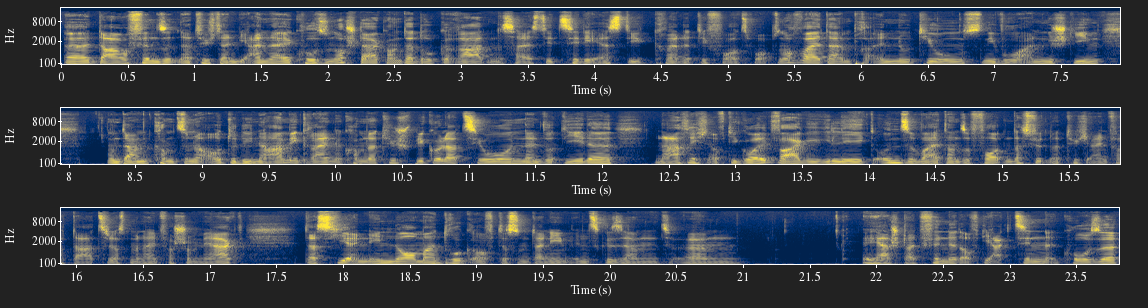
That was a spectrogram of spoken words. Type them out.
Äh, daraufhin sind natürlich dann die Anleihekurse noch stärker unter Druck geraten. Das heißt, die CDS, die Credit Default Swaps, noch weiter im, Notierungsniveau angestiegen. Und damit kommt so eine Autodynamik rein, da kommen natürlich Spekulationen, dann wird jede Nachricht auf die Goldwaage gelegt und so weiter und so fort. Und das führt natürlich einfach dazu, dass man einfach schon merkt, dass hier ein enormer Druck auf das Unternehmen insgesamt ähm, ja, stattfindet auf die Aktienkurse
